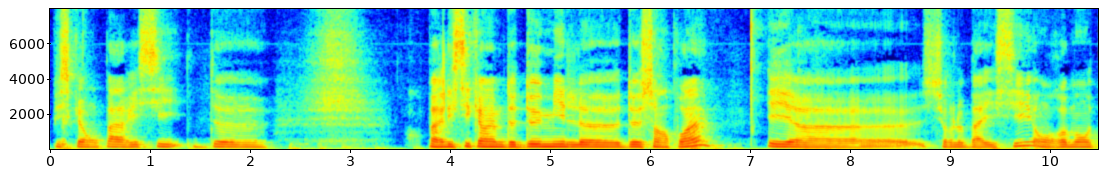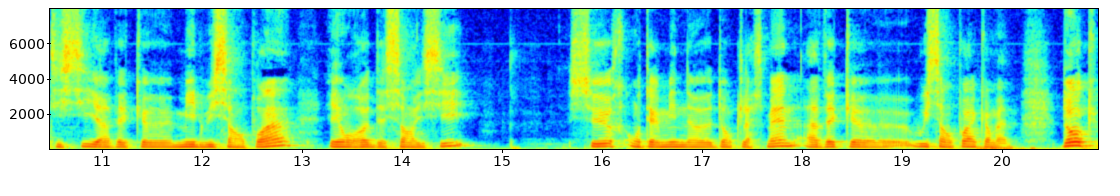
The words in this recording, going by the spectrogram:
puisqu'on part ici de on parle ici quand même de 2200 points et euh, sur le bas ici on remonte ici avec 1800 points et on redescend ici sur, on termine donc la semaine avec 800 points quand même. Donc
